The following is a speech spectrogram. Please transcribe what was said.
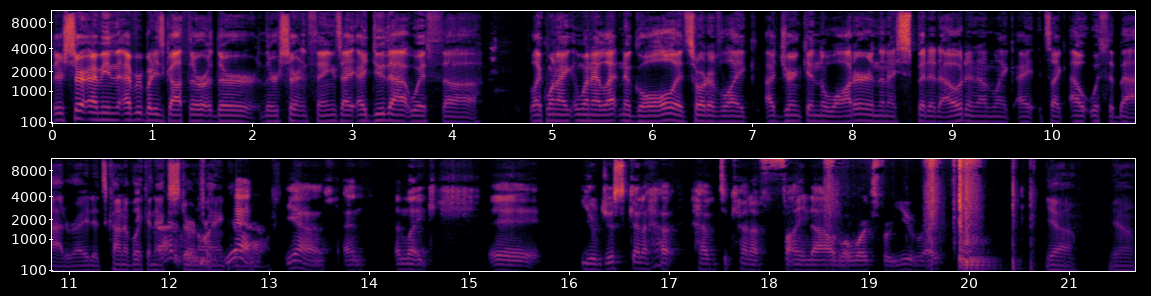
there's certain. I mean, everybody's got their their their certain things. I, I do that with uh like when I when I let in a goal, it's sort of like I drink in the water and then I spit it out, and I'm like, I it's like out with the bad, right? It's kind of like an external anchor. Yeah, yeah, and and like uh, you're just gonna have have to kind of find out what works for you, right? Yeah, yeah.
